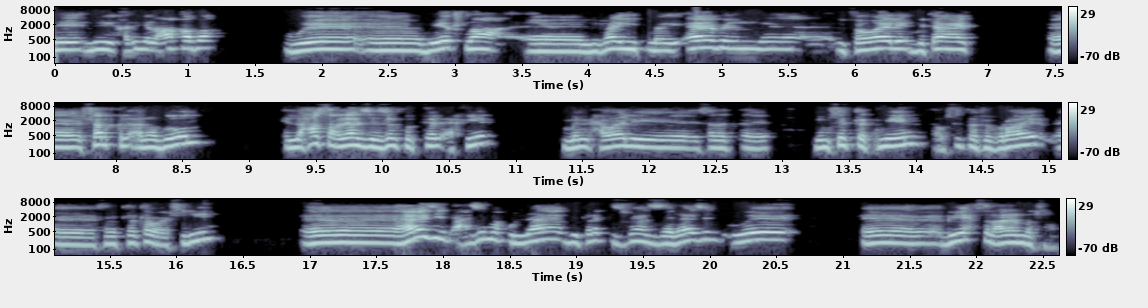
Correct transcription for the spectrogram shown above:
لخليج العقبة وبيطلع لغاية ما يقابل الفوالق بتاعه شرق الأناضول اللي حصل عليها زلزال تركيا الأخير من حوالي سنة يوم 6 2 أو 6 فبراير سنة 23 هذه الأحزمة كلها بتركز فيها الزلازل وبيحصل عليها النشاط.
